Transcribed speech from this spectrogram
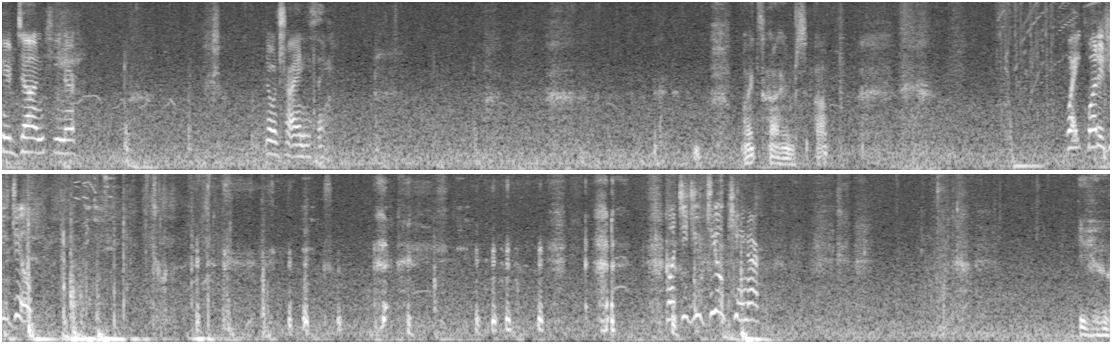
You're done, Keener. Don't try anything. My time's up. Wait, what did you do? what did you do, Keener? You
